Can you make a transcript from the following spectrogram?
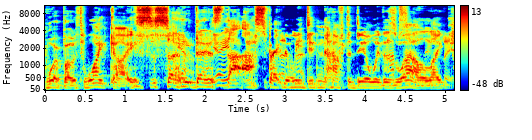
we're both white guys. So yeah. there's yeah, yeah. that aspect that we didn't have to deal with as Absolutely. well. Like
